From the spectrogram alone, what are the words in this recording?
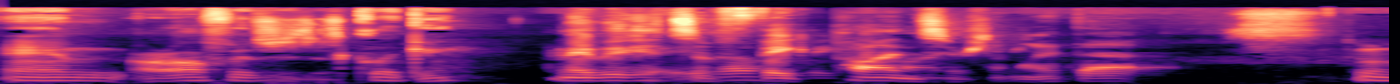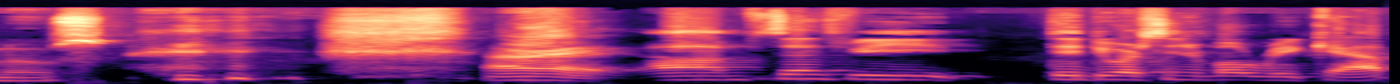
and our offense is just clicking. Maybe we get some fake puns or something like that. Who knows? All right. Um, since we did do our Senior Bowl recap,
